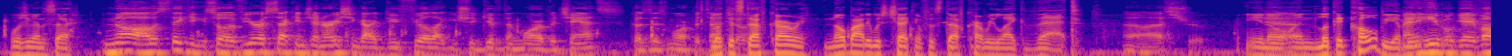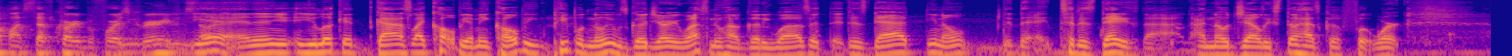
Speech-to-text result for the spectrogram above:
What you gonna say? No, I was thinking. So, if you're a second generation guy, do you feel like you should give them more of a chance because there's more potential? Look at Steph Curry. Nobody was checking for Steph Curry like that. No, that's true. You know, Yeah. and look at Kobe. I Many mean, he- people gave up on Steph Curry before his career even started. Yeah, and then you, you look at guys like Kobe. I mean, Kobe, people knew he was good. Jerry West knew how good he was. It, it- his dad, you know, to this day, I, I know Jelly still has good footwork.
